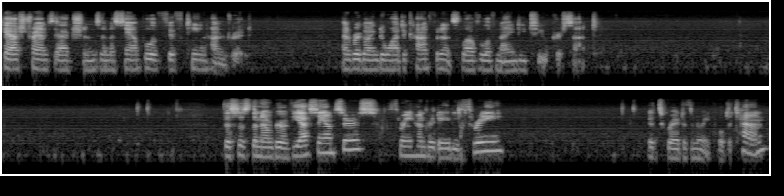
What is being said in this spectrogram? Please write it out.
cash transactions in a sample of 1,500. And we're going to want a confidence level of 92%. This is the number of yes answers, 383. It's greater than or equal to 10.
